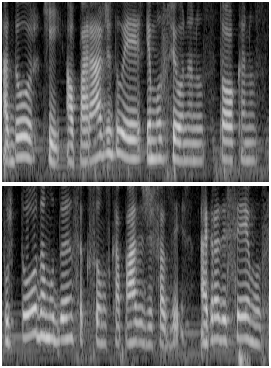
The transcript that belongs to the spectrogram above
A dor que, ao parar de doer, emociona-nos, toca-nos por toda a mudança que somos capazes de fazer. Agradecemos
